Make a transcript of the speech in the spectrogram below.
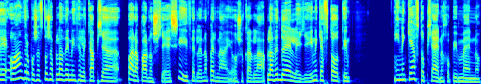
Ε, ο άνθρωπος αυτός απλά δεν ήθελε κάποια παραπάνω σχέση, ήθελε να περνάει όσο καλά. Απλά δεν το έλεγε. Είναι και αυτό ότι... Είναι και αυτό πια ενοχοποιημένο.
